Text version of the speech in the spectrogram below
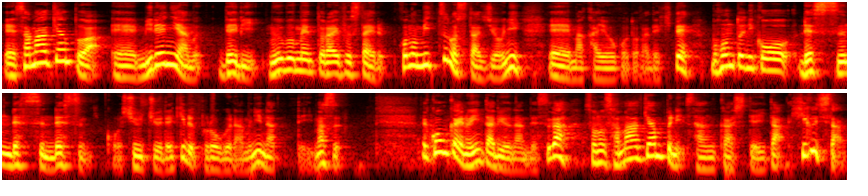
えーサマーキャンプは、えーミレニアムデビームーブメントライフスタイルこの3つのスタジオに、えーまあ、通うことができてもう本当にこうレッスンレッスンレッスンにこう集中できるプログラムになっています。で今回のインタビューなんですがそのサマーキャンプに参加していた樋口さん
